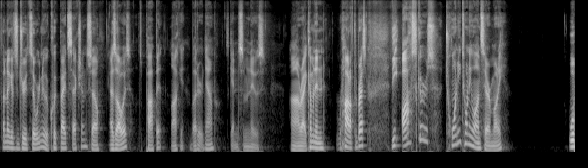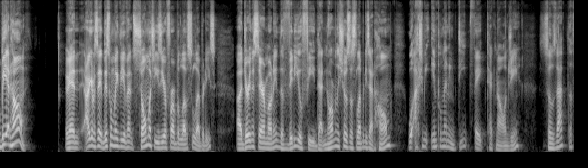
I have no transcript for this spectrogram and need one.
fun nuggets of truth. So we're gonna do a quick bites section. So as always, let's pop it, lock it, butter it down. Let's get into some news. All right, coming in hot off the press, the Oscars 2021 ceremony will be at home. And I gotta say, this will make the event so much easier for our beloved celebrities. Uh, during the ceremony, the video feed that normally shows the celebrities at home will actually be implementing deepfake technology so that the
